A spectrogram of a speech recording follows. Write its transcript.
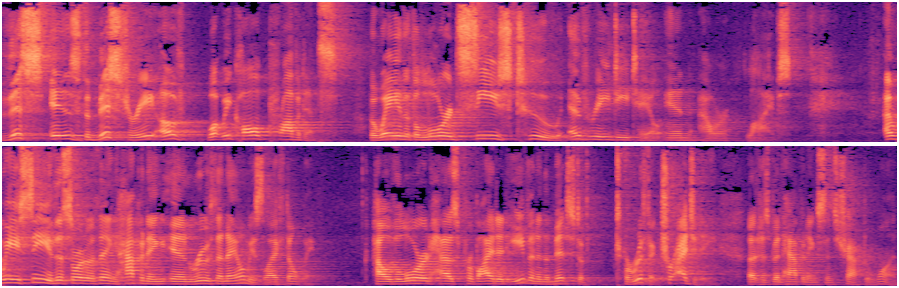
This is the mystery of what we call providence, the way that the Lord sees to every detail in our lives. And we see this sort of thing happening in Ruth and Naomi's life, don't we? How the Lord has provided, even in the midst of terrific tragedy that has been happening since chapter 1,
